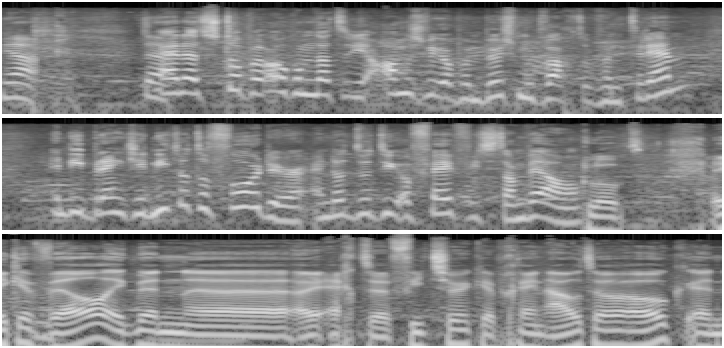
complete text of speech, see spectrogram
ja. Ja. En dat stopt er ook omdat je anders weer op een bus moet wachten of een tram. En die brengt je niet tot de voordeur. En dat doet die OV-fiets dan wel. Klopt. Ik heb wel, ik ben eh, echt eh, fietser. Ik heb geen auto ook. En,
